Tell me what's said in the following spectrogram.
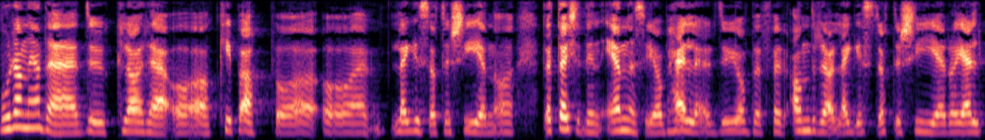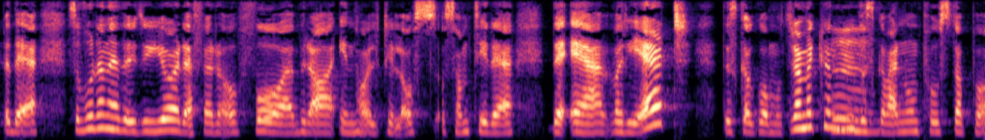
Hvordan er det du klarer å keep up og, og legge strategien? Og dette er ikke din eneste jobb heller, du jobber for andre å legge strategier og hjelpe det. Så hvordan er det du gjør det for å få bra innhold til oss, og samtidig det er variert? Det skal gå mot drømmekunden. Mm. Det skal være noen poster på,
